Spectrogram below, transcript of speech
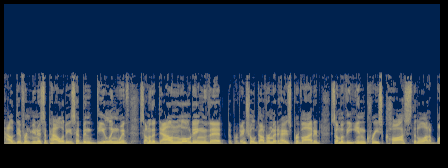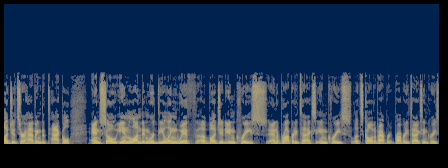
how different municipalities have been dealing with some of the downloading that the provincial government has provided, some of the increased costs that a lot of budgets are having to tackle. And so in London, we're dealing with a budget increase and a property tax increase. Let's call it a property tax increase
